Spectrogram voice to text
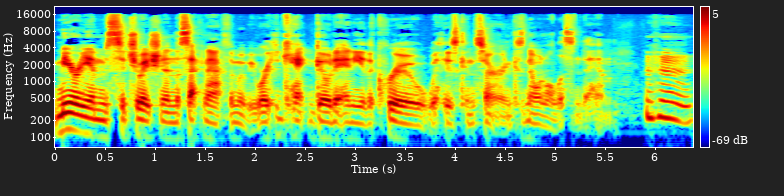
Merriam's situation in the second half of the movie, where he can't go to any of the crew with his concern because no one will listen to him. Mhm.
